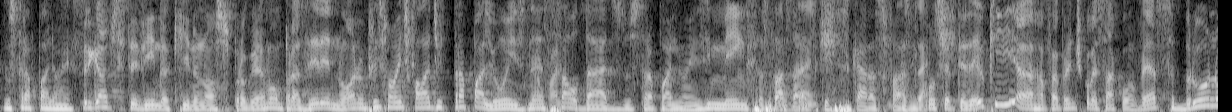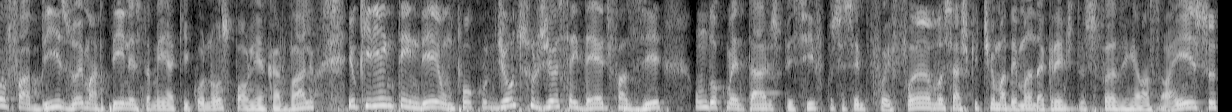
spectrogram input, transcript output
dos trapalhões. Obrigado por você ter vindo aqui no nosso programa. É um prazer enorme, principalmente falar de trapalhões, né? Saudades dos trapalhões, imensas saudades Bastante. que esses caras fazem, Bastante. com certeza. Eu queria, Rafael, pra gente começar a conversa, Bruno, Fabi, Zoe Martinez também aqui conosco, Paulinha Carvalho. Eu queria entender um pouco de onde surgiu essa ideia de fazer um documentário específico. Você sempre foi fã, você acha que tinha uma demanda grande dos fãs em relação a isso?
